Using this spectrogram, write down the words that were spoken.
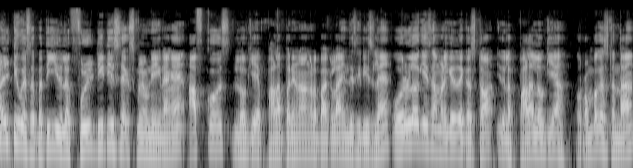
மல்டிவர்ஸை பற்றி இதில் ஃபுல் டீட்டெயில்ஸ் எக்ஸ்பிளைன் பண்ணிக்கிறாங்க. அஃப்கோர்ஸ் லோகியை பல பரிணாமங்களை பார்க்கலாம் இந்த சீரியஸில் ஒரு லோகியை சமாளிக்கிறது கஷ்டம். இதில் பல லோகியா ரொம்ப கஷ்டம் தான்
